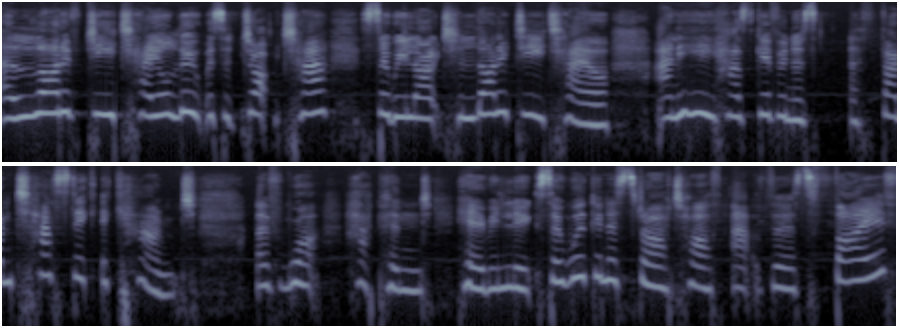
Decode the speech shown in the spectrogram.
a lot of detail. Luke was a doctor, so we liked a lot of detail, and he has given us a fantastic account of what happened here in Luke. So we're going to start off at verse 5.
